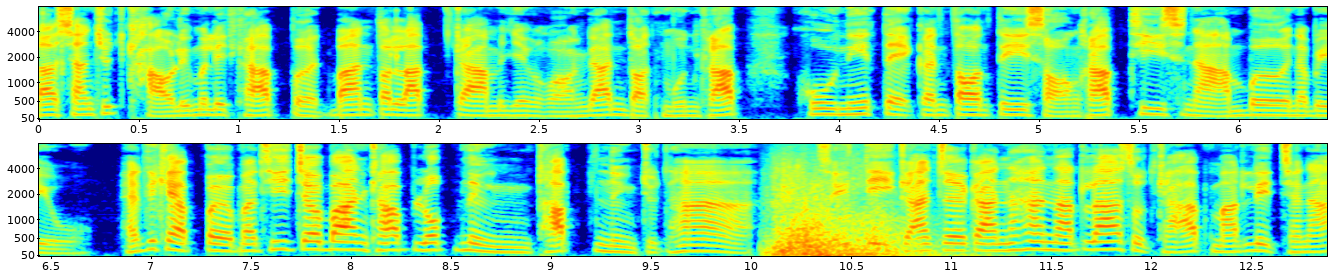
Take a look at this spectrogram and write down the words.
ราชันชุดขาวลิมาริดครับเปิดบ้านต้อนรับการมาเยือนของทางด้านดอทมุนครับคู่นี้เตะกันตอนตี2ครับที่สนามเบอร์นาบิลแฮนดิแคปเปิดมาที่เจ้าบ้านครับลบ1ทับ1.5สถิติการเจอกัน 5 นัดล่าสุดครับมาดริดชนะ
